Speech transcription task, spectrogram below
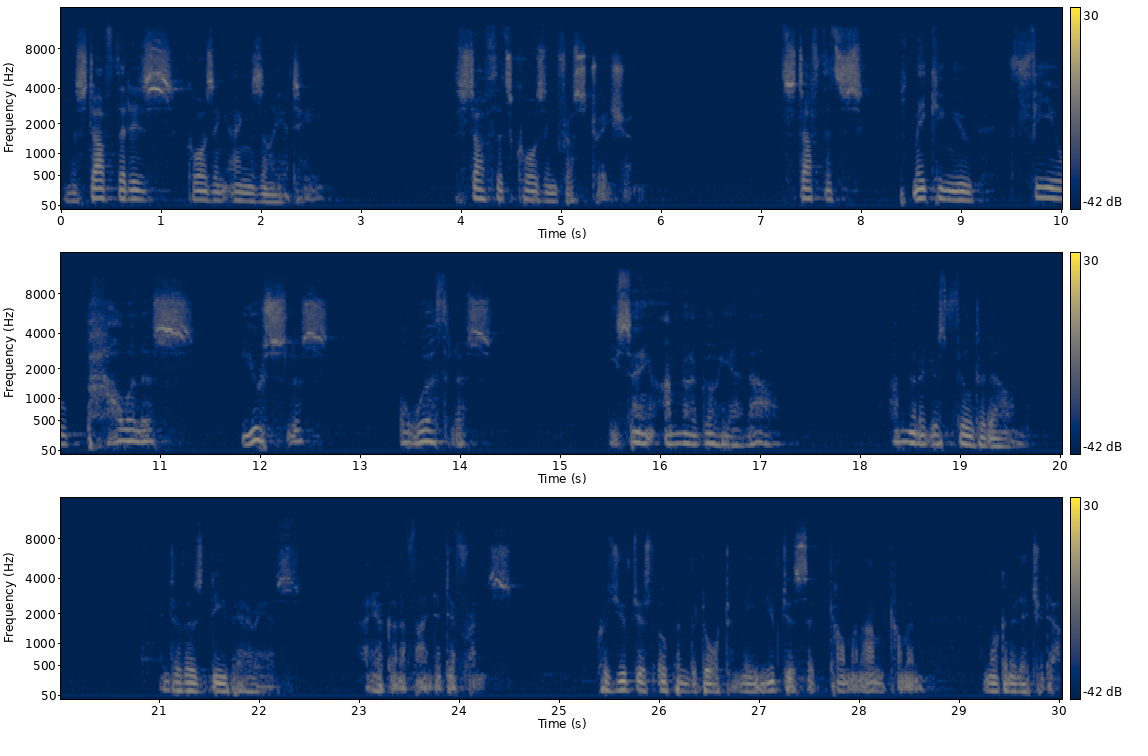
And the stuff that is causing anxiety, the stuff that's causing frustration, stuff that's making you feel powerless, useless, or worthless. He's saying, I'm going to go here now. I'm going to just filter down into those deep areas. And you're going to find a difference. Because you've just opened the door to me. You've just said, Come, and I'm coming. I'm not going to let you down.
